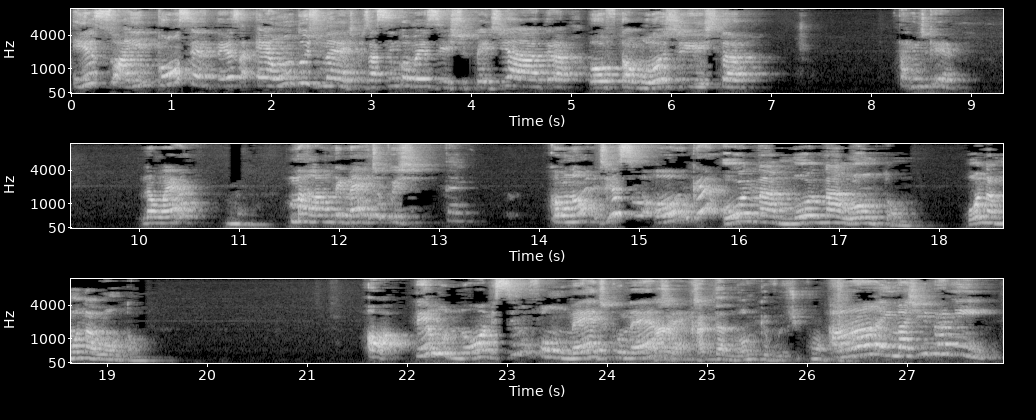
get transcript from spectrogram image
Isso aí com certeza é um dos médicos, assim como existe pediatra, oftalmologista. Tá rindo de quê? Não é? Mas lá não tem médicos? Tem. Ou? Onamonalonton. Onamonalonton. pelo nome, se não for um médico, né, Cara, gente? cada nome que eu vou te contar. Ah, imagine pra mim.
